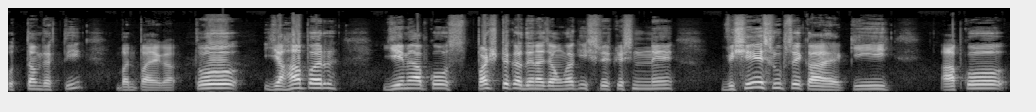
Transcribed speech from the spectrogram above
उत्तम व्यक्ति बन पाएगा। तो यहाँ पर ये मैं आपको स्पष्ट कर देना चाहूँगा कि श्री कृष्ण ने विशेष रूप से कहा है कि आपको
